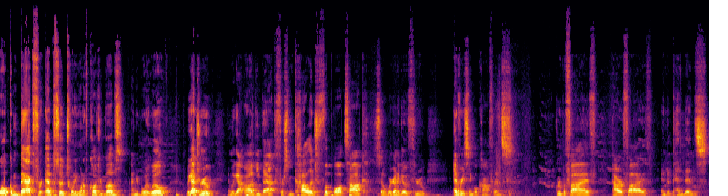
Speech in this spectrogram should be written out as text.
Welcome back for episode 21 of Cultured Bubs. I'm your boy Will. We got Drew and we got Augie back for some college football talk. So we're going to go through every single conference Group of Five, Power Five, Independents,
